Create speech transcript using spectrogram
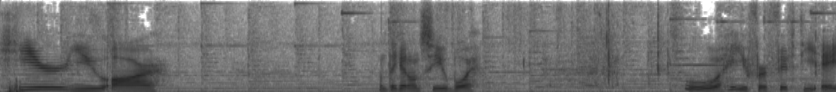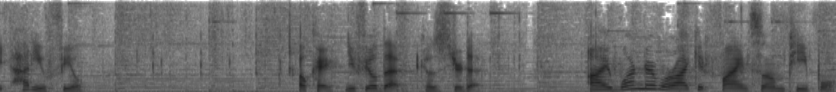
Here you are. I don't think I don't see you, boy. Ooh, I hit you for 58. How do you feel? Okay, you feel dead, because you're dead. I wonder where I could find some people.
